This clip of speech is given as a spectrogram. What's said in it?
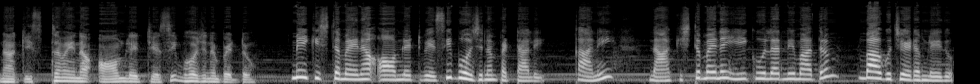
నాకిష్టమైన ఆమ్లెట్ చేసి భోజనం పెట్టు. మీకిష్టమైన ఆమ్లెట్ వేసి భోజనం పెట్టాలి. కానీ నాకిష్టమైన ఈ కూలర్ని మాత్రం బాగు చేయడం లేదు.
